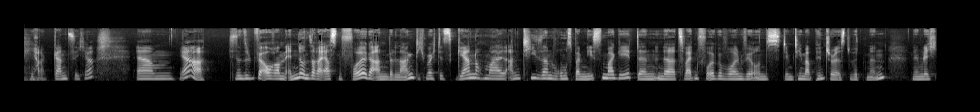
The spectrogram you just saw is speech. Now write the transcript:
ja, ganz sicher. Ähm, ja, Dann sind wir auch am Ende unserer ersten Folge anbelangt. Ich möchte jetzt gern nochmal anteasern, worum es beim nächsten Mal geht, denn in der zweiten Folge wollen wir uns dem Thema Pinterest widmen, nämlich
